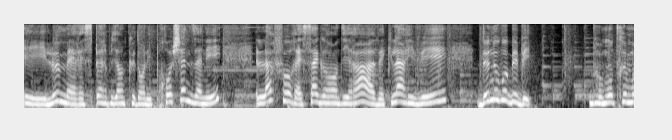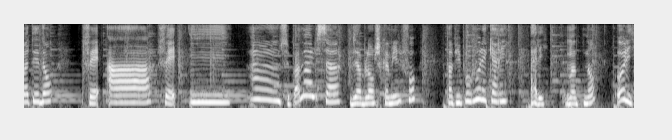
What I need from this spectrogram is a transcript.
Et le maire espère bien que dans les prochaines années, la forêt s'agrandira avec l'arrivée de nouveaux bébés. Bon, montre-moi tes dents. Fais A, fais I. Hmm, c'est pas mal ça, bien blanche comme il faut. Tant pis pour vous les caries. Allez, maintenant, au lit.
